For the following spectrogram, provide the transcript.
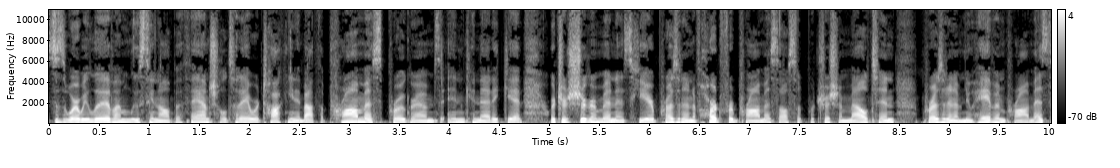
This is Where We Live. I'm Lucy Nalpathanchel. Today we're talking about the Promise programs in Connecticut. Richard Sugarman is here, president of Hartford Promise, also Patricia Melton, president of New Haven Promise.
